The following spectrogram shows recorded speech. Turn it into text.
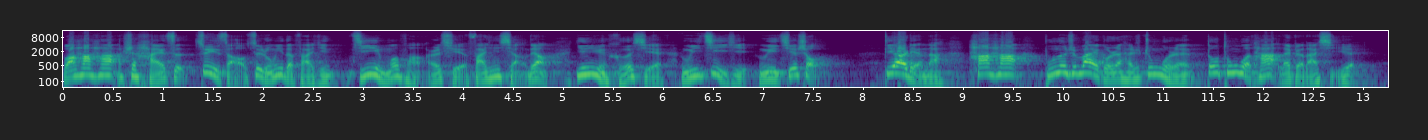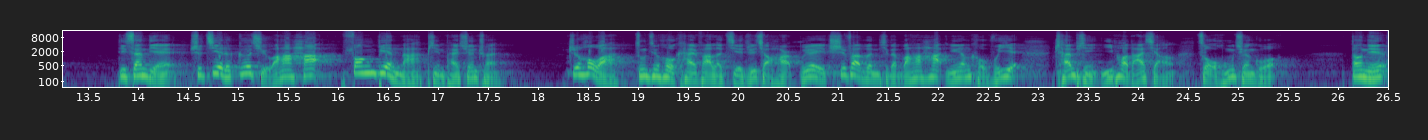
娃哈哈是孩子最早最容易的发音，极易模仿，而且发音响亮，音韵和谐，容易记忆，容易接受；第二点呢，哈哈，不论是外国人还是中国人都通过它来表达喜悦；第三点是借着歌曲娃哈哈方便拿品牌宣传。之后啊，宗庆后开发了解决小孩不愿意吃饭问题的娃哈哈营养口服液，产品一炮打响，走红全国。当年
